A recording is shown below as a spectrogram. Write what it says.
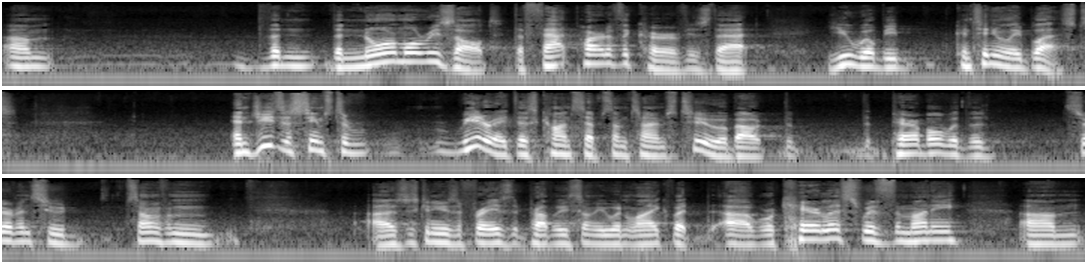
um, the, the normal result, the fat part of the curve, is that you will be continually blessed. And Jesus seems to reiterate this concept sometimes too about the, the parable with the servants who, some of them I was just going to use a phrase that probably some of you wouldn't like, but uh, were careless with the money, um,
